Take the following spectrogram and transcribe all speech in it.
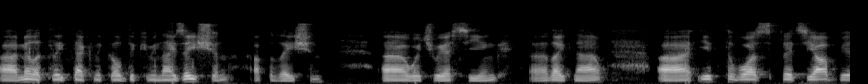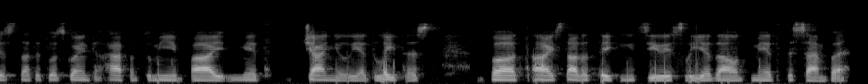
military technical decommunization operation, which we are seeing right now, uh, it was pretty obvious that it was going to happen to me by mid January at the latest, but I started taking it seriously around mid December.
